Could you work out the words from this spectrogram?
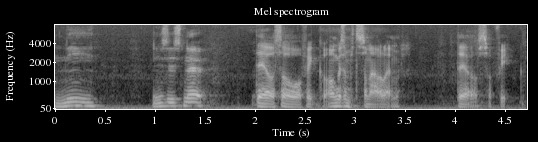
Niin. Niin siis ne, teosofikko, onko semmoista sanaa olemassa? Teosofikko.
